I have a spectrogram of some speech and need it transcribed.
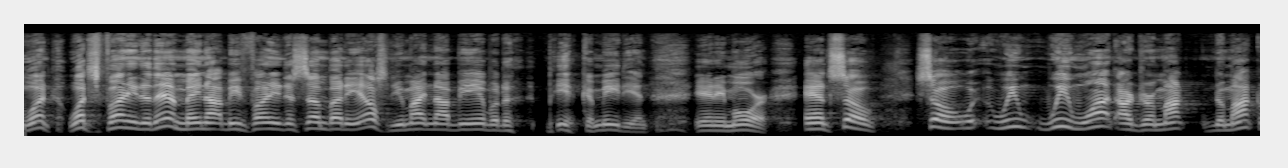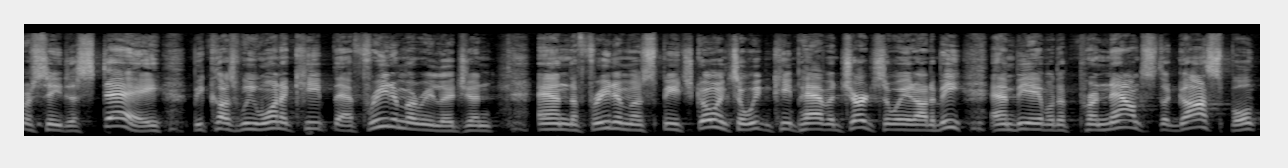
what what's funny to them may not be funny to somebody else, and you might not be able to be a comedian anymore. And so, so we we want our democ- democracy to stay because we want to keep that freedom of religion and the freedom of speech going, so we can keep having church the way it ought to be and be able to pronounce the gospel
